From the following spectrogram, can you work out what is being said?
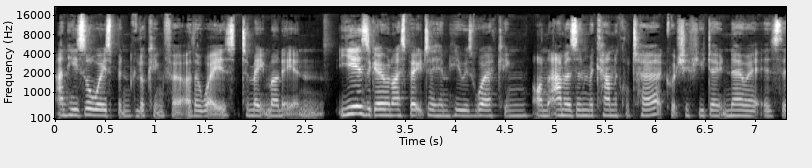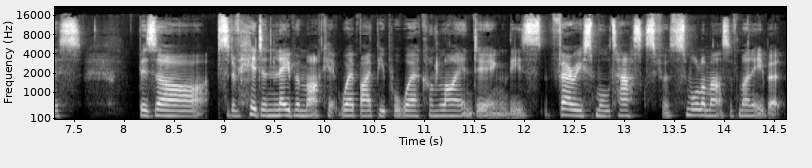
and he's always been looking for other ways to make money. And years ago, when I spoke to him, he was working on Amazon Mechanical Turk, which, if you don't know it, is this bizarre sort of hidden labor market whereby people work online doing these very small tasks for small amounts of money, but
